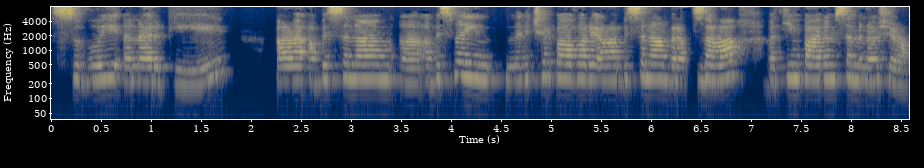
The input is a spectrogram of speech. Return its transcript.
svoji energii ale aby se nám, aby jsme ji nevyčerpávali, ale aby se nám vracela a tím pádem se množila.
